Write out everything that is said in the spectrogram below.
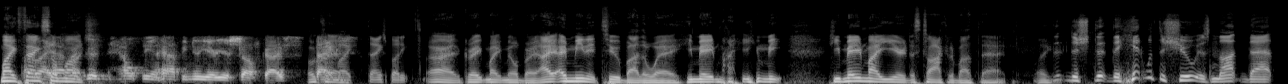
Mike, thanks All right, so have much. A good, healthy, and happy New Year yourself, guys. Okay. Thanks. Mike, thanks, buddy. All right, great, Mike Milbury. I, I mean it too. By the way, he made my he made, he made my year just talking about that. Like The, the, the the hit with the shoe is not that.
